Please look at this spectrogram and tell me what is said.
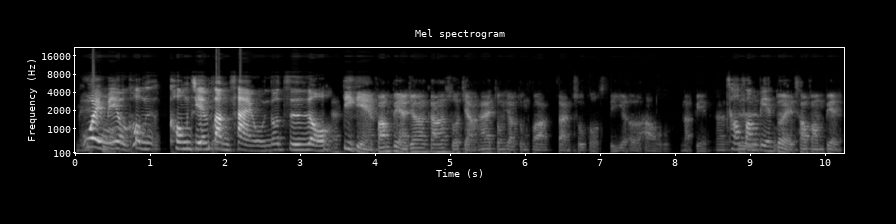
胃错没有空空间放菜，我们都吃肉。呃地点也方便啊，就像刚刚所讲，它在中校东化站出口十一二号那边，那超方便对，超方便。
